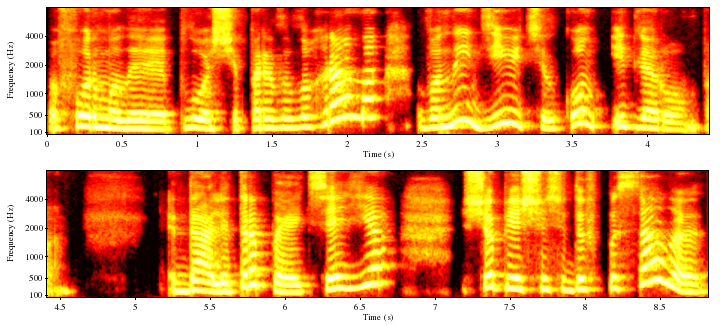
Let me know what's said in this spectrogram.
формули площі паралелограма вони діють цілком і для ромба. Далі трапеція є. Щоб я ще сюди вписала,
